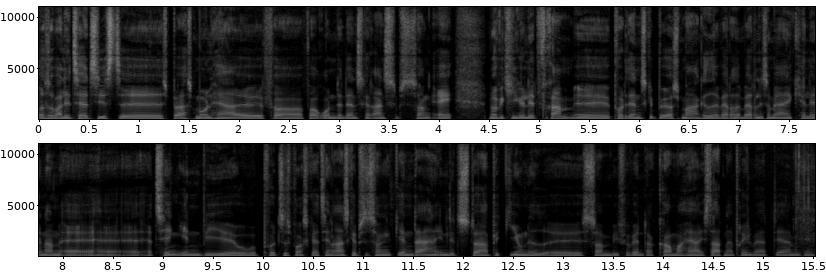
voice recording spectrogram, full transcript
og så bare lige tage et sidste øh, spørgsmål her øh, for, for at runde den danske regnskabssæson af. Når vi kigger lidt frem øh, på det danske børsmarked, hvad der, hvad der ligesom er i kalenderen af, af, af ting, inden vi jo på et tidspunkt skal til en regnskabssæson igen, der er en lidt større begivenhed, øh, som vi forventer kommer her i starten af april. Hvad det er, Michael?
